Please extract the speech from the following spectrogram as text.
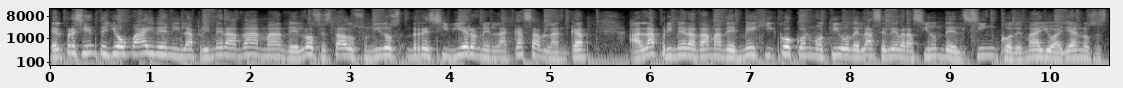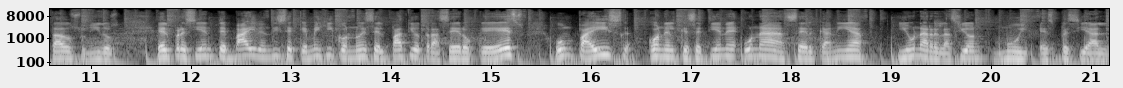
El presidente Joe Biden y la primera dama de los Estados Unidos recibieron en la Casa Blanca a la primera dama de México con motivo de la celebración del 5 de mayo allá en los Estados Unidos. El presidente Biden dice que México no es el patio trasero, que es un país con el que se tiene una cercanía y una relación muy especial.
